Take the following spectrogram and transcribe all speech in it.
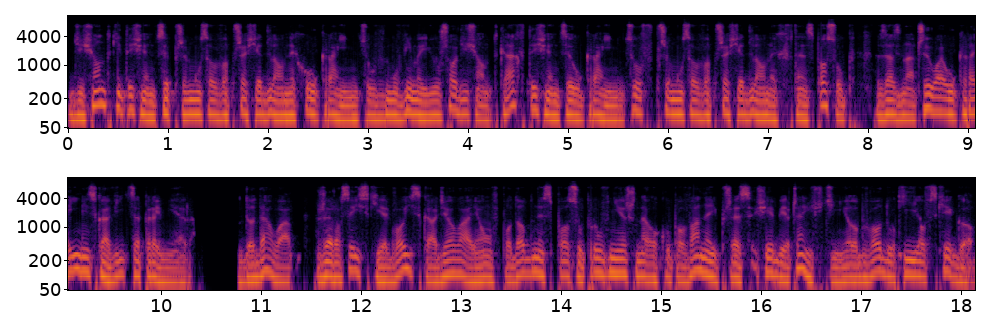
Dziesiątki tysięcy przymusowo przesiedlonych Ukraińców Mówimy już o dziesiątkach tysięcy Ukraińców przymusowo przesiedlonych w ten sposób, zaznaczyła ukraińska wicepremier. Dodała, że rosyjskie wojska działają w podobny sposób również na okupowanej przez siebie części obwodu kijowskiego,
